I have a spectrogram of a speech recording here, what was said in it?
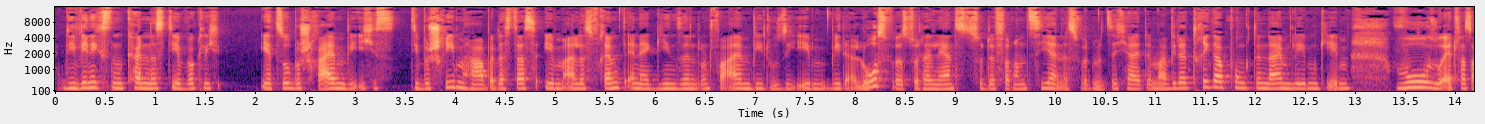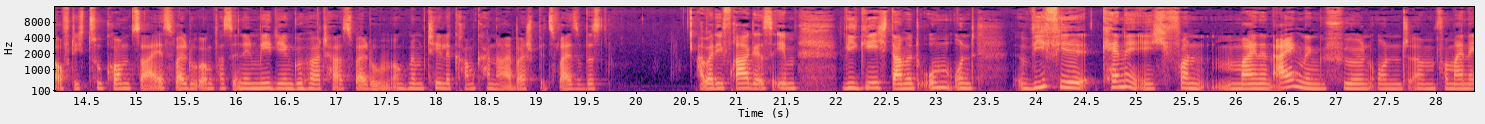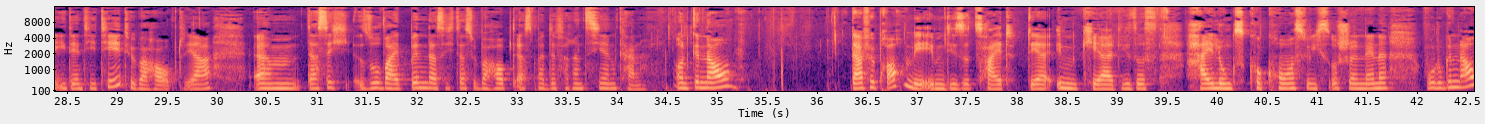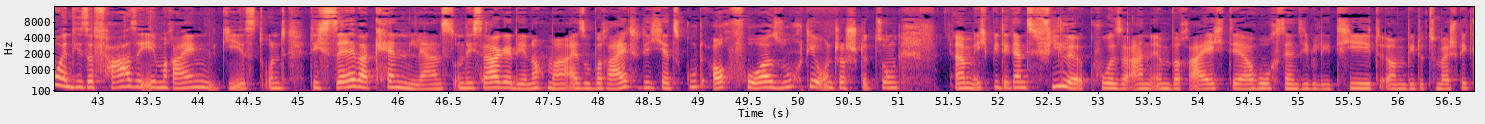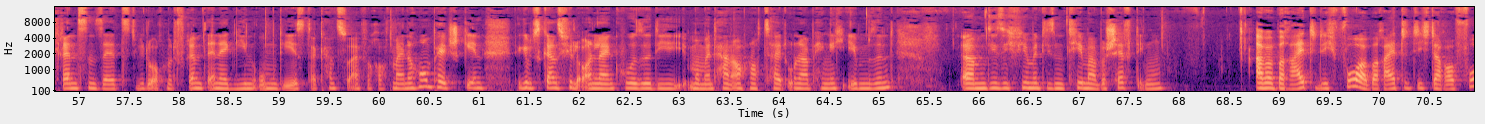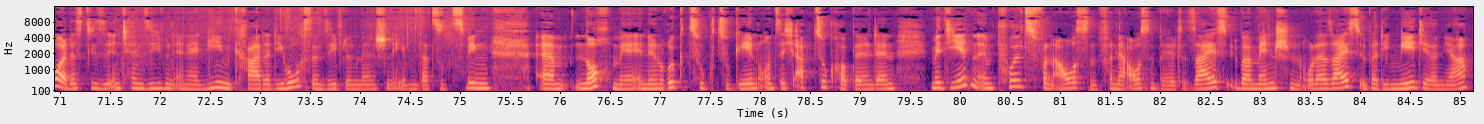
Die wenigsten können es dir wirklich jetzt so beschreiben, wie ich es dir beschrieben habe, dass das eben alles Fremdenergien sind und vor allem, wie du sie eben wieder loswirst oder lernst zu differenzieren. Es wird mit Sicherheit immer wieder Triggerpunkte in deinem Leben geben, wo so etwas auf dich zukommt, sei es, weil du irgendwas in den Medien gehört hast, weil du in irgendeinem Telegram-Kanal beispielsweise bist. Aber die Frage ist eben, wie gehe ich damit um und wie viel kenne ich von meinen eigenen Gefühlen und ähm, von meiner Identität überhaupt, ja, ähm, dass ich so weit bin, dass ich das überhaupt erstmal differenzieren kann. Und genau dafür brauchen wir eben diese Zeit der Innenkehr, dieses Heilungskokons, wie ich es so schön nenne, wo du genau in diese Phase eben reingehst und dich selber kennenlernst. Und ich sage dir nochmal, also bereite dich jetzt gut auch vor, such dir Unterstützung. Ähm, ich biete ganz viele Kurse an im Bereich der Hochsensibilität, ähm, wie du zum Beispiel Grenzen setzt, wie du auch mit Fremdenergien umgehst. Da kannst du einfach auf meine Homepage gehen. Da gibt es ganz viele Online-Kurse, die momentan auch noch zeitunabhängig eben sind ähm, die sich viel mit diesem Thema beschäftigen. Aber bereite dich vor, bereite dich darauf vor, dass diese intensiven Energien gerade die hochsensiblen Menschen eben dazu zwingen, ähm, noch mehr in den Rückzug zu gehen und sich abzukoppeln. Denn mit jedem Impuls von außen, von der Außenwelt, sei es über Menschen oder sei es über die Medien, ja,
